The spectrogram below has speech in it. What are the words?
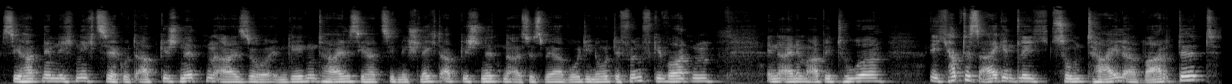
Sie hat nämlich nicht sehr gut abgeschnitten, also im Gegenteil, sie hat ziemlich schlecht abgeschnitten, also es wäre wohl die Note 5 geworden in einem Abitur. Ich habe das eigentlich zum Teil erwartet.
